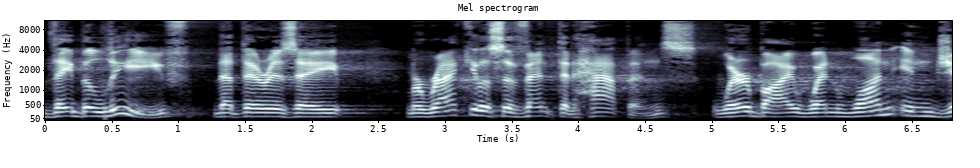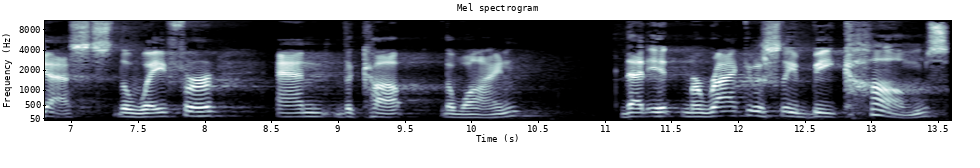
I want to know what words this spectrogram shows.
They believe that there is a miraculous event that happens whereby when one ingests the wafer and the cup, the wine, that it miraculously becomes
